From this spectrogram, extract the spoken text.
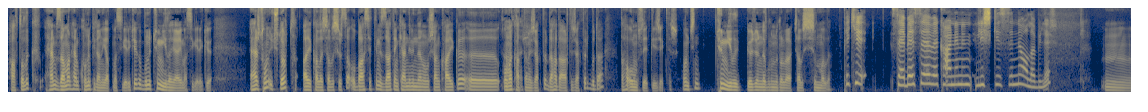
haftalık hem zaman hem konu planı yapması gerekiyor ve bunu tüm yıla yayması gerekiyor. Eğer son 3-4 ay kala çalışırsa o bahsettiğimiz zaten kendiliğinden oluşan kaygı e, ona Artar. katlanacaktır. Daha da artacaktır. Bu da daha olumsuz etkileyecektir. Onun için tüm yılı göz önünde bulundurularak çalışılmalı. Peki SBS ve karnenin ilişkisi ne olabilir? Hmm,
